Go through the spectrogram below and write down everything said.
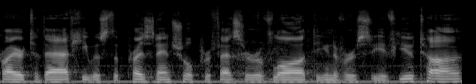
Prior to that, he was the presidential professor of law at the University of Utah,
